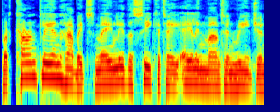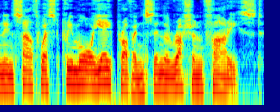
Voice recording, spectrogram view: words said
but currently inhabits mainly the Sikhote-Alin mountain region in southwest Primorye province in the Russian Far East.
